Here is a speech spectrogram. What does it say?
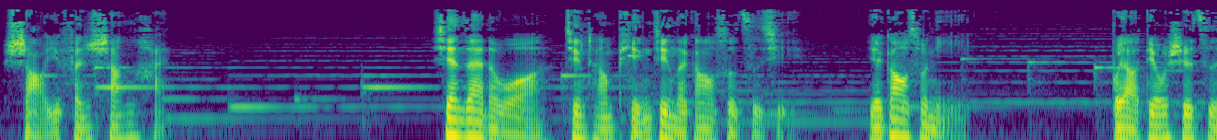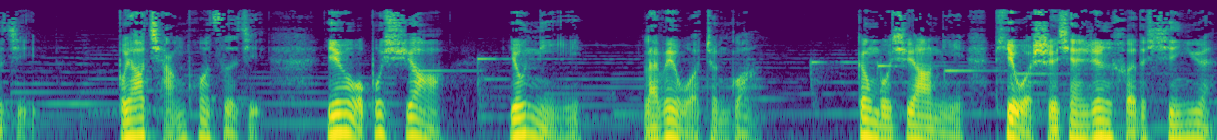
少一份伤害？现在的我经常平静的告诉自己，也告诉你，不要丢失自己，不要强迫自己，因为我不需要有你来为我争光，更不需要你替我实现任何的心愿。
